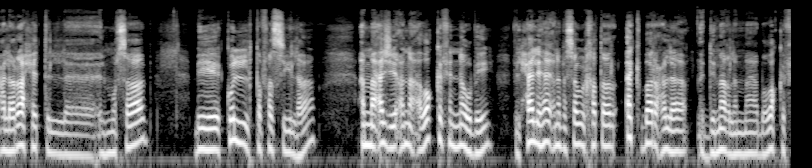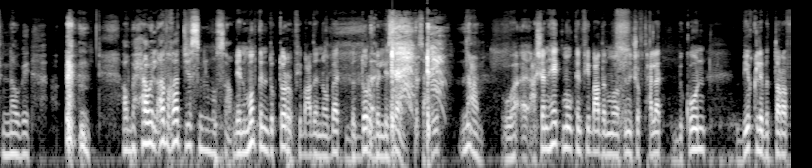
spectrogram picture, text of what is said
على راحة المصاب بكل تفاصيلها. أما أجي أنا أوقف النوبة في الحالة هاي أنا بسوي خطر أكبر على الدماغ لما بوقف النوبة. أو بحاول أضغط جسم المصاب. لأنه ممكن الدكتور في بعض النوبات بتضر باللسان صحيح؟ نعم. وعشان هيك ممكن في بعض المواطنين شفت حالات بيكون بيقلب الطرف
